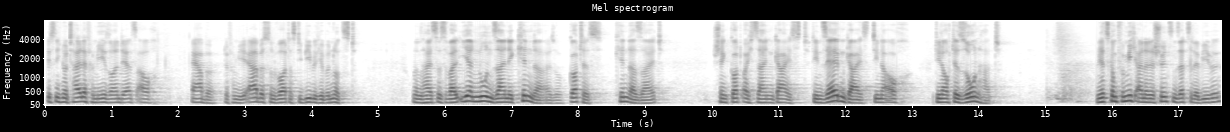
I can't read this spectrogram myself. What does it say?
ist nicht nur Teil der Familie, sondern der ist auch Erbe der Familie. Erbe ist ein Wort, das die Bibel hier benutzt. Und dann heißt es, weil ihr nun seine Kinder, also Gottes Kinder seid, schenkt Gott euch seinen Geist, denselben Geist, den, er auch, den auch der Sohn hat. Und jetzt kommt für mich einer der schönsten Sätze der Bibel.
